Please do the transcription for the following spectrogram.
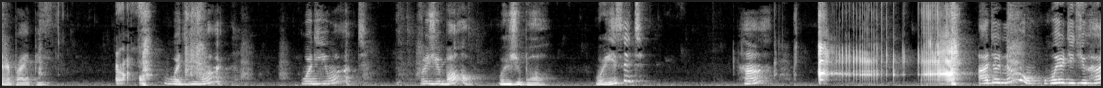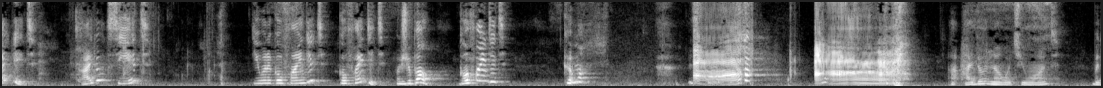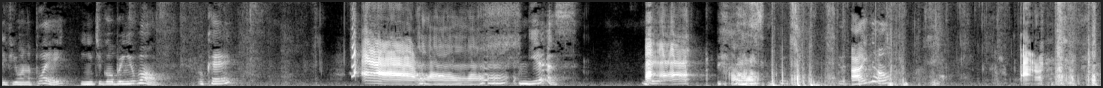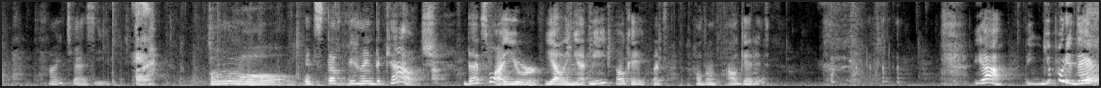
matter? What do you want? What do you want? Where's your ball? Where's your ball? Where is it? Huh? I don't know. Where did you hide it? I don't see it. Do you want to go find it? Go find it. Where's your ball? Go find it. Come on. I don't know what you want, but if you want to play, you need to go bring your ball. Okay? Yes. I know. Hi, Jazzy. Oh, it's stuffed behind the couch. That's why you're yelling at me. Okay, let's, hold on. I'll get it. yeah, you put it there.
